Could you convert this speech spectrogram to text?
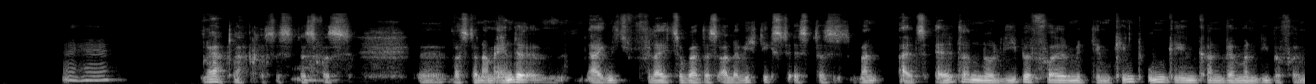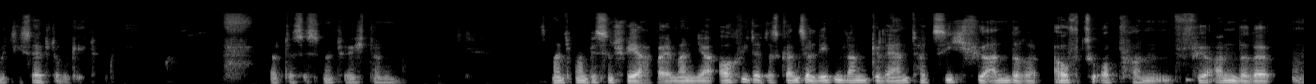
Mhm. Ja, klar, das ist das, was äh, was dann am Ende äh, eigentlich vielleicht sogar das Allerwichtigste ist, dass man als Eltern nur liebevoll mit dem Kind umgehen kann, wenn man liebevoll mit sich selbst umgeht. Das ist natürlich dann manchmal ein bisschen schwer, weil man ja auch wieder das ganze Leben lang gelernt hat, sich für andere aufzuopfern, für andere äh,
